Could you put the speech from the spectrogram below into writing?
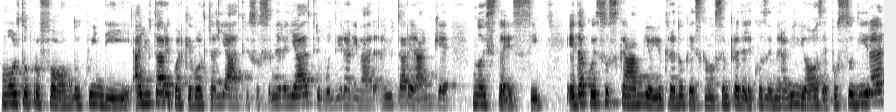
molto profondo, quindi aiutare qualche volta gli altri, sostenere gli altri vuol dire arrivare, aiutare anche noi stessi e da questo scambio io credo che escano sempre delle cose meravigliose. Posso dire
